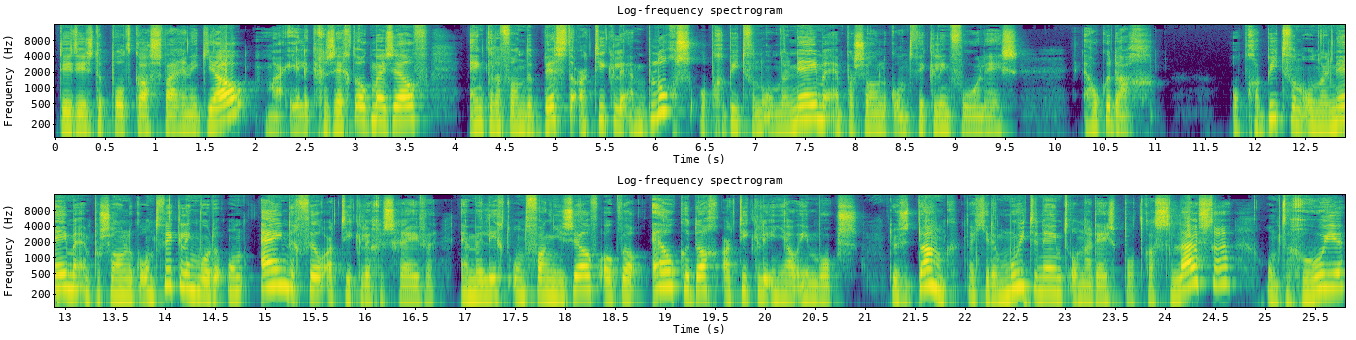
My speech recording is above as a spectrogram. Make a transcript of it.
Dit is de podcast waarin ik jou, maar eerlijk gezegd ook mijzelf, enkele van de beste artikelen en blogs op gebied van ondernemen en persoonlijke ontwikkeling voorlees. Elke dag. Op gebied van ondernemen en persoonlijke ontwikkeling worden oneindig veel artikelen geschreven. En wellicht ontvang je zelf ook wel elke dag artikelen in jouw inbox. Dus dank dat je de moeite neemt om naar deze podcast te luisteren, om te groeien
